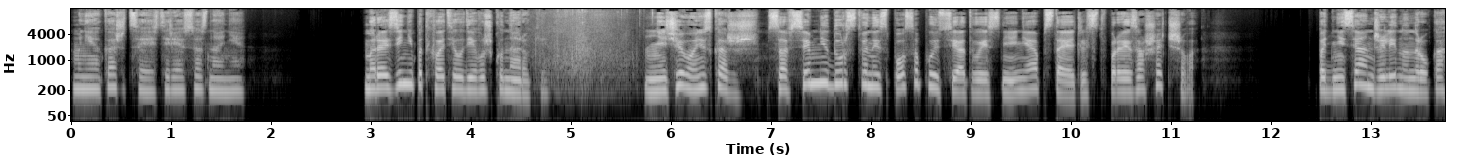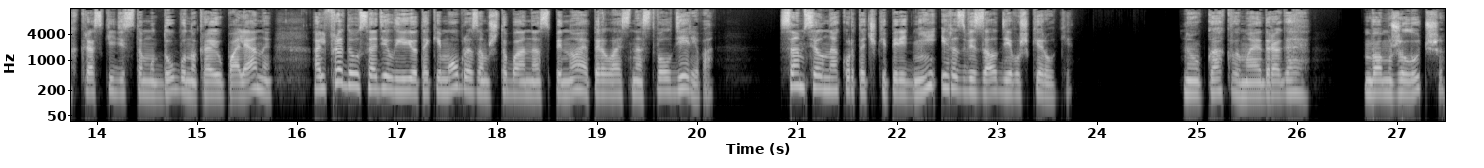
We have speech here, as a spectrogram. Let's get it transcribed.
Мне кажется, я теряю сознание». Морозини подхватил девушку на руки. «Ничего не скажешь. Совсем недурственный способ уйти от выяснения обстоятельств произошедшего». Поднеся Анжелину на руках к раскидистому дубу на краю поляны, Альфредо усадил ее таким образом, чтобы она спиной оперлась на ствол дерева. Сам сел на курточке перед ней и развязал девушке руки. «Ну как вы, моя дорогая?» Вам же лучше?»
